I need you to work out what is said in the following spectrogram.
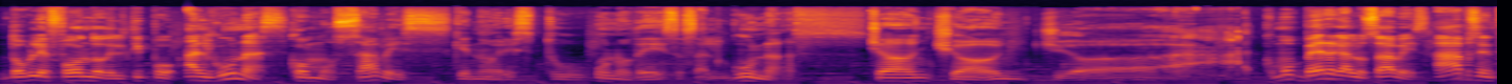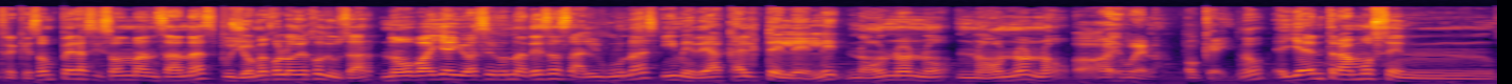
doble fondo del tipo algunas. ¿Cómo sabes que no eres tú uno de esas algunas? Chan, chan, chan. ¿Cómo verga lo sabes? Ah, pues entre que son peras y son manzanas, pues yo mejor lo dejo de usar. No vaya yo a hacer una de esas algunas y me dé acá el telele. No, no, no, no, no, no. Ay, bueno, ok, ¿no? Ya entramos en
